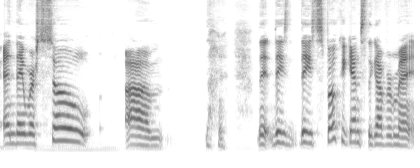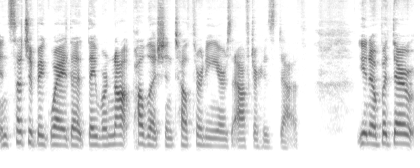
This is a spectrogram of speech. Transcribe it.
and they were so um, they, they they spoke against the government in such a big way that they were not published until 30 years after his death. You know but they're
